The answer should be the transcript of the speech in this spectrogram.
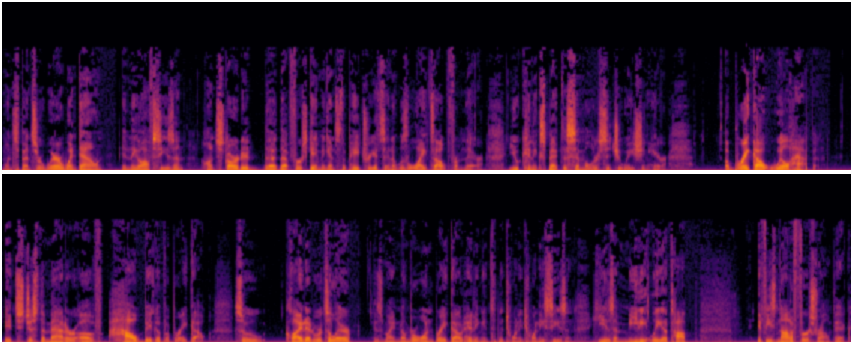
When Spencer Ware went down in the offseason, Hunt started that, that first game against the Patriots, and it was lights out from there. You can expect a similar situation here. A breakout will happen. It's just a matter of how big of a breakout. So Clyde Edwards Helaire is my number one breakout heading into the 2020 season. He is immediately a top. If he's not a first round pick,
